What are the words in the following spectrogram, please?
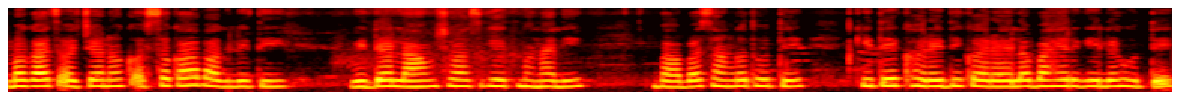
मग आज अचानक असं का वागली ती? विद्या लांब श्वास घेत म्हणाली बाबा सांगत होते की ते खरेदी करायला बाहेर गेले होते.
